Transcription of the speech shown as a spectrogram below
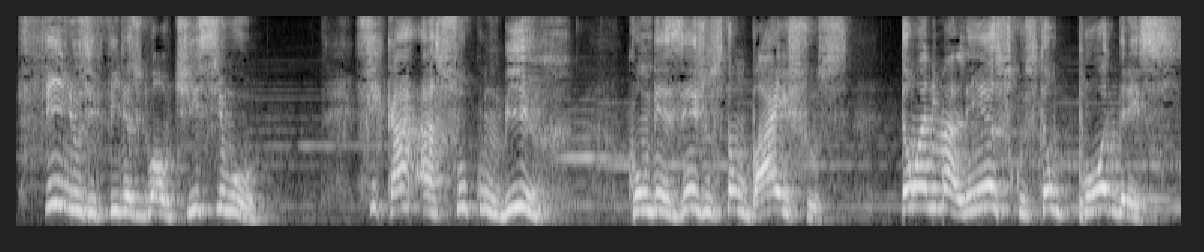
filhos e filhas do Altíssimo, ficar a sucumbir com desejos tão baixos, tão animalescos, tão podres?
